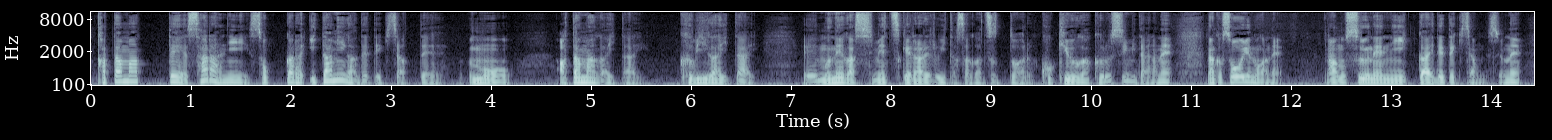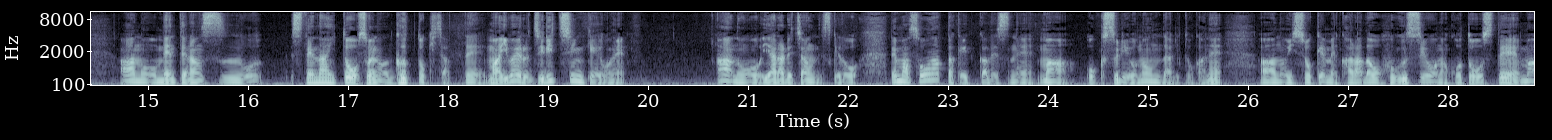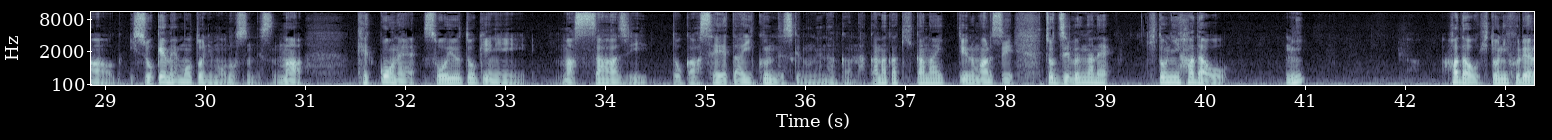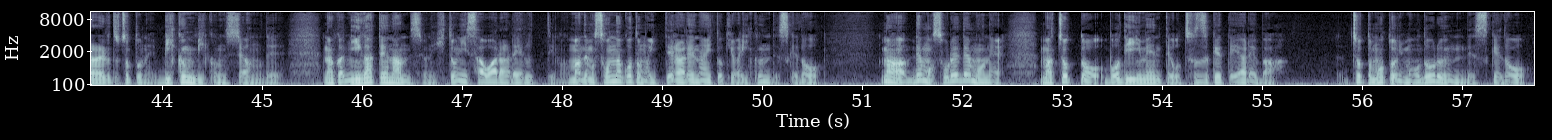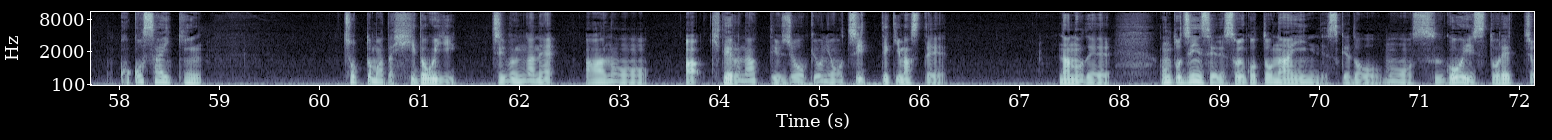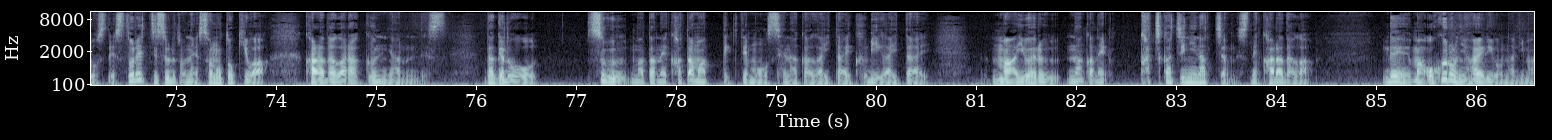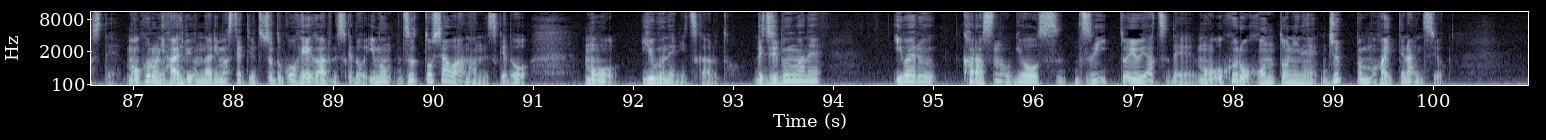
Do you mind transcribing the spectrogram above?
固まって、さらにそっから痛みが出てきちゃって、もう、頭が痛い、首が痛い、えー胸が締め付けられる痛さがずっとある、呼吸が苦しいみたいなね、なんかそういうのがね、あの、数年に一回出てきちゃうんですよね。あの、メンテナンスをしてないと、そういうのがグッときちゃって、まあ、いわゆる自律神経をね、あの、やられちゃうんですけど、で、まあそうなった結果ですね、まあお薬を飲んだりとかね、あの一生懸命体をほぐすようなことをして、まあ一生懸命元に戻すんです。まあ結構ね、そういう時にマッサージとか整体行くんですけどね、なんかなかなか効かないっていうのもあるし、ちょっと自分がね、人に肌を、に肌を人に触れられるとちょっとね、ビクンビクンしちゃうので、なんか苦手なんですよね、人に触られるっていうのは。まあでもそんなことも言ってられない時は行くんですけど、まあでもそれでもね、まあちょっとボディメンテを続けてやれば、ちょっと元に戻るんですけど、ここ最近、ちょっとまたひどい自分がね、あの、あ、来てるなっていう状況に陥ってきまして、なので、ほんと人生でそういうことないんですけど、もうすごいストレッチをして、ストレッチするとね、その時は体が楽になるんです。だけど、すぐまたね、固まってきてもう背中が痛い、首が痛い。まあ、いわゆるなんかね、カチカチになっちゃうんですね、体が。で、まあ、お風呂に入るようになりまして。まあ、お風呂に入るようになりましてって言うとちょっと語弊があるんですけど、今、ずっとシャワーなんですけど、もう湯船に浸かると。で、自分はね、いわゆるカラスの行水というやつで、もうお風呂本当にね、10分も入ってないんですよ。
